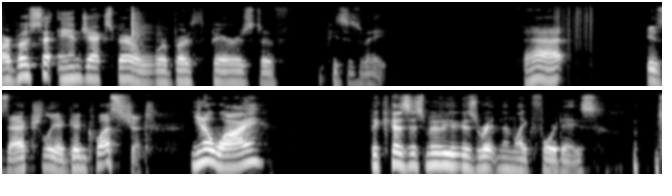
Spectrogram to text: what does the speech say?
Barbossa and Jack Sparrow were both bearers of pieces of eight. That is actually a good question. You know why? Because this movie was written in like four days.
